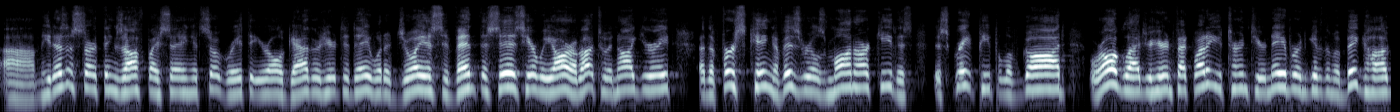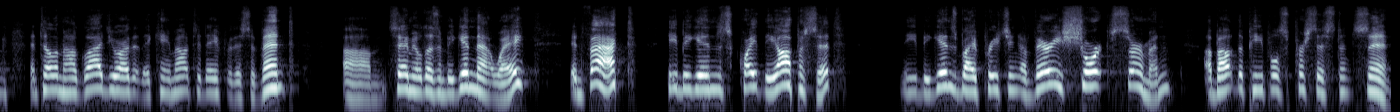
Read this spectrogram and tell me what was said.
Um, he doesn't start things off by saying, It's so great that you're all gathered here today. What a joyous event this is. Here we are about to inaugurate uh, the first king of Israel's monarchy, this, this great people of God. We're all glad you're here. In fact, why don't you turn to your neighbor and give them a big hug and tell them how glad you are that they came out today for this event? Um, Samuel doesn't begin that way. In fact, he begins quite the opposite. He begins by preaching a very short sermon about the people's persistent sin.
